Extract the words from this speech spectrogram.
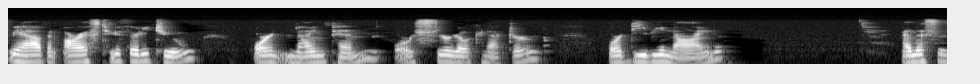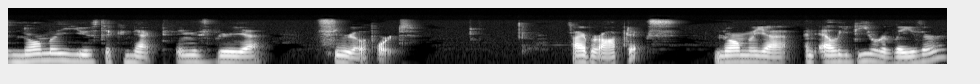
we have an RS232 or 9 pin or serial connector or DB9 and this is normally used to connect things via serial port. Fiber optics, normally uh, an LED or laser,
